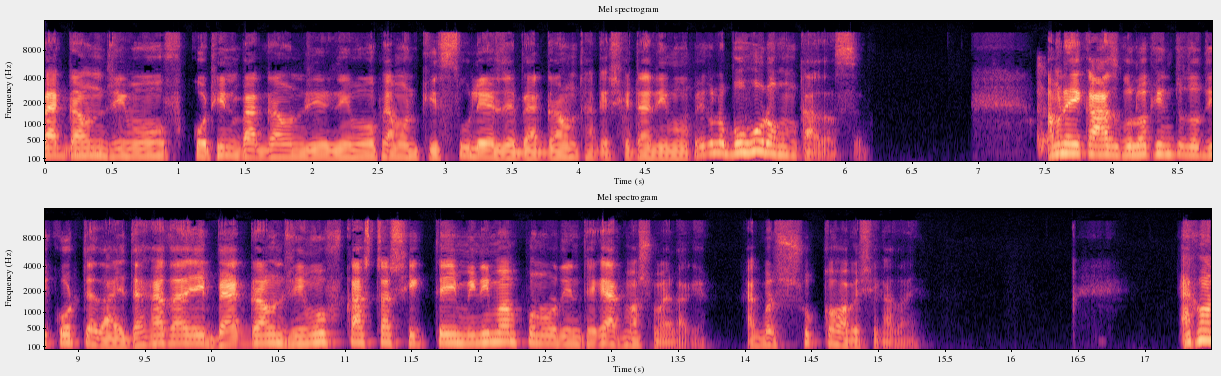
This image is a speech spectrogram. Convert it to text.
ব্যাকগ্রাউন্ড রিমুভ কঠিন ব্যাকগ্রাউন্ড রিমুভ এমনকি চুলের যে ব্যাকগ্রাউন্ড থাকে সেটা রিমুভ এগুলো বহু রকম কাজ আছে। আমরা এই কাজগুলো কিন্তু যদি করতে যাই, দেখা যায় এই ব্যাকগ্রাউন্ড রিমুভ কাজটা শিখতেই মিনিমাম পনেরো দিন থেকে এক মাস সময় লাগে। একবার সূক্ষ্মভাবে শেখা যায়। এখন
